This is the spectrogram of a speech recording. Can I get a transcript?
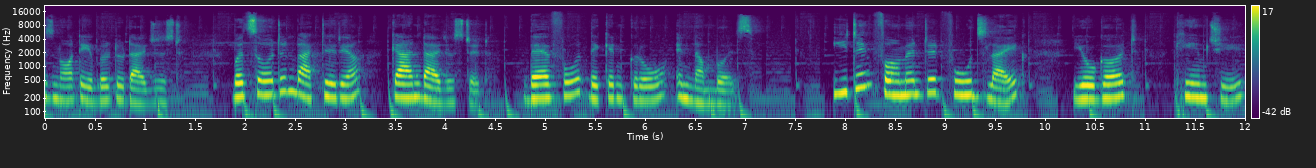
is not able to digest, but certain bacteria can digest it. Therefore, they can grow in numbers. Eating fermented foods like yogurt, kimchi,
